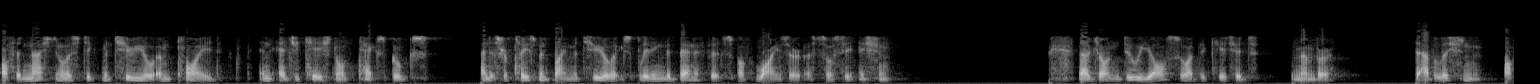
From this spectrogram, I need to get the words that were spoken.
of the nationalistic material employed in educational textbooks and its replacement by material explaining the benefits of wiser association. Now, John Dewey also advocated, remember, the abolition of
